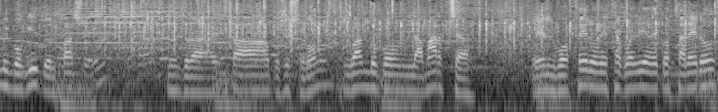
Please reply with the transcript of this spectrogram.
Muy poquito el paso, ¿eh? Mientras está, pues eso, ¿no? Jugando con la marcha el vocero de esta cuadrilla de costaleros.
